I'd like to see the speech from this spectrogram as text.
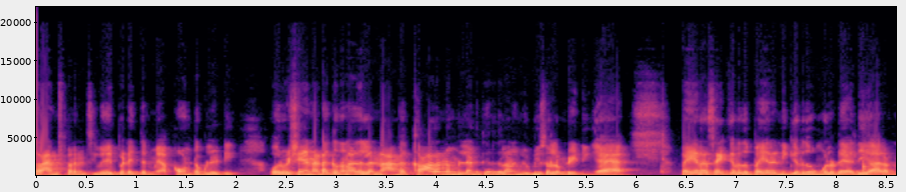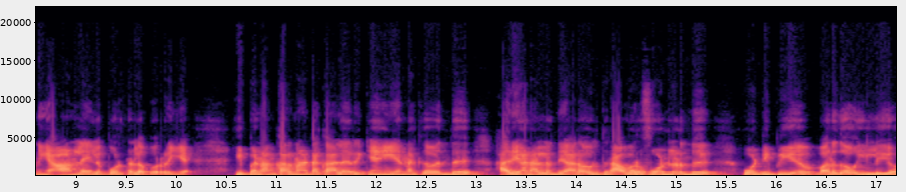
டிரான்ஸ்பரன்சி வெளிப்படைத்தன்மை அக்கௌண்டபிலிட்டி ஒரு விஷயம் நடக்குதுன்னா அதில் நாங்கள் காரணம் இல்லைன்னு தேர்தல் ஆணையம் எப்படி சொல்ல முடியும் நீங்கள் பெயரை சேர்க்கறது பெயரை நிற்கிறது உங்களுடைய அதிகாரம். நீங்கள் ஆன்லைனில் போர்ட்டலில் போடுறீங்க. இப்போ நான் கர்நாடகாவில் இருக்கேன். எனக்கு வந்து ஹரியானாலேருந்து யாரோ ஒருத்தர் அவர் ஃபோன்லேருந்து ஓடிபி வருதோ இல்லையோ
